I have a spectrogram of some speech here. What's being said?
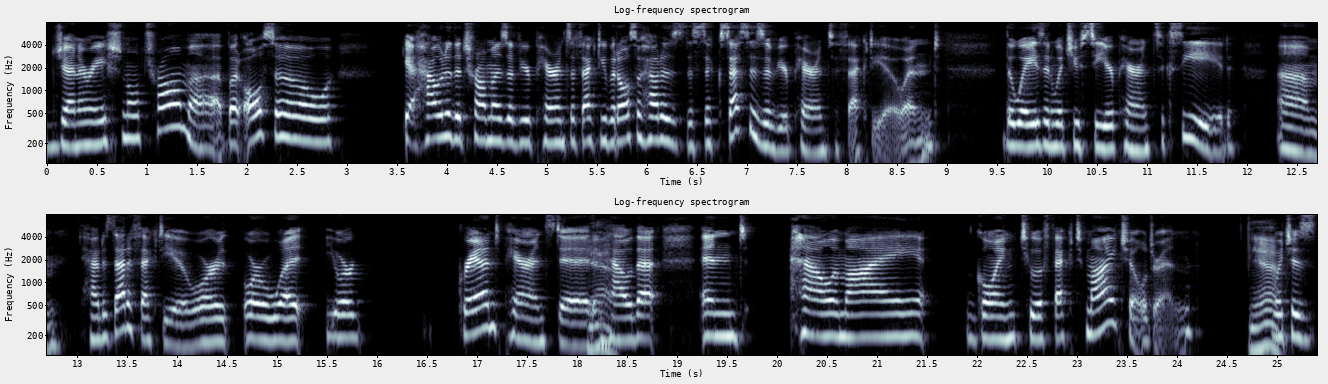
generational trauma, but also, yeah, how do the traumas of your parents affect you? But also, how does the successes of your parents affect you? And the ways in which you see your parents succeed. Um, how does that affect you? Or, or what your grandparents did Yeah. and how that, and how am I going to affect my children? yeah. which is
